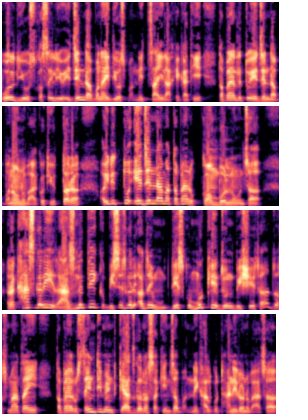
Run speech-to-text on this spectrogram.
बोलिदियोस् कसैले यो एजेन्डा बनाइदियोस् भन्ने चाहिराखेका थिए। तपाईँहरूले त्यो एजेन्डा बनाउनु भएको थियो तर अहिले त्यो एजेन्डामा तपाईँहरू कम बोल्नुहुन्छ। र खास गरी राजनीतिक विशेष गरी अझै देशको मुख्य जुन विषय छ जसमा चाहिँ तपाईँहरू सेन्टिमेन्ट क्याच गर्न सकिन्छ भन्ने खालको ठानिरहनु भएको छ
